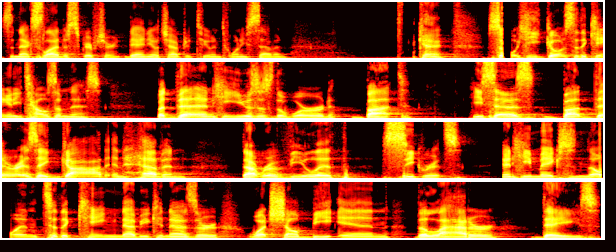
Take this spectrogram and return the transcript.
It's the next slide to scripture, Daniel chapter 2 and 27. Okay, so he goes to the king and he tells him this. But then he uses the word but. He says, But there is a God in heaven that revealeth secrets and he makes known to the king Nebuchadnezzar what shall be in the latter days.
